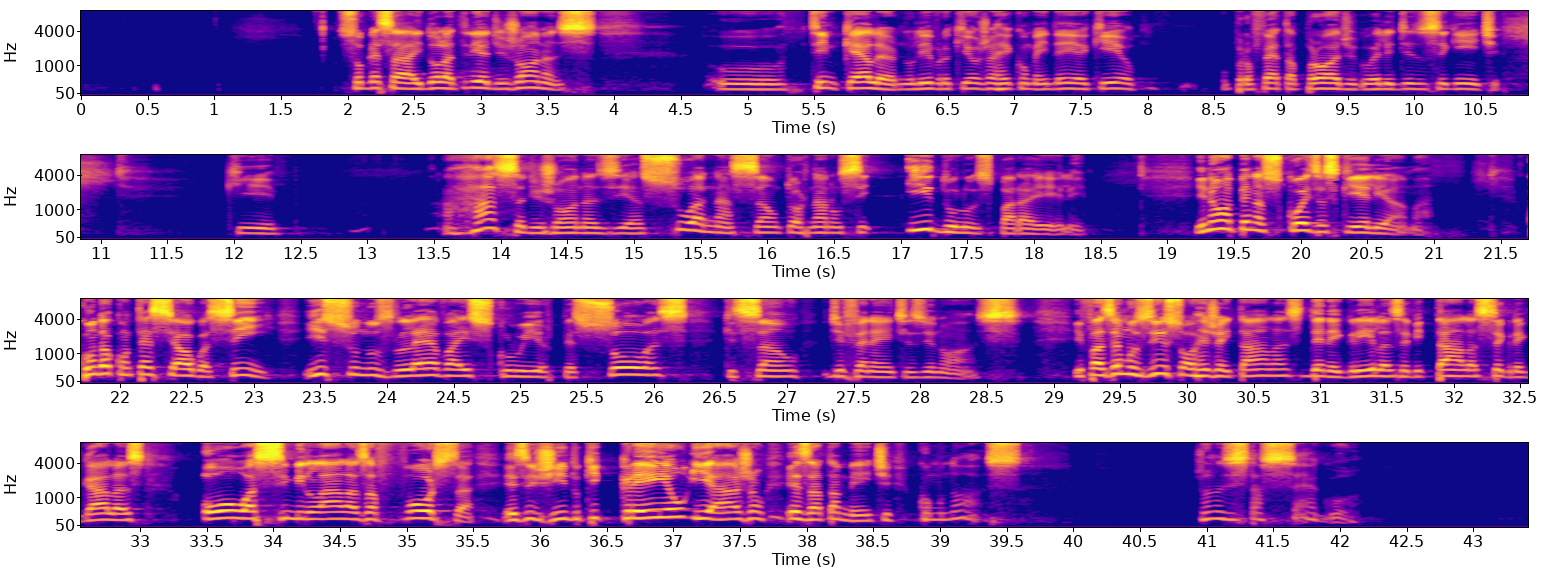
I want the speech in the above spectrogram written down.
Sobre essa idolatria de Jonas, o Tim Keller, no livro que eu já recomendei aqui, o, profeta pródigo, ele diz o seguinte: que a raça de Jonas e a sua nação tornaram-se ídolos para ele. E não apenas coisas que ele ama. Quando acontece algo assim, isso nos leva a excluir pessoas que são diferentes de nós. E fazemos isso ao rejeitá-las, denegri-las, evitá-las, segregá-las ou assimilá-las à força, exigindo que creiam e ajam exatamente como nós. Jonas está cego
